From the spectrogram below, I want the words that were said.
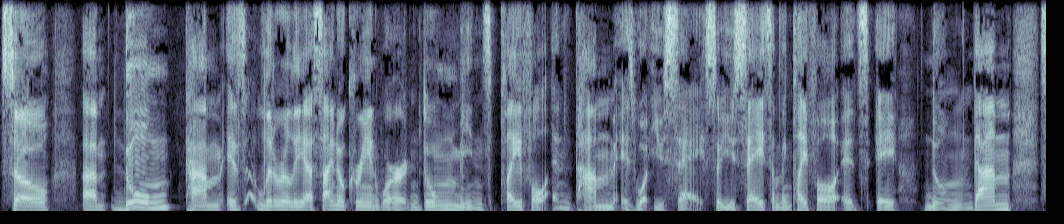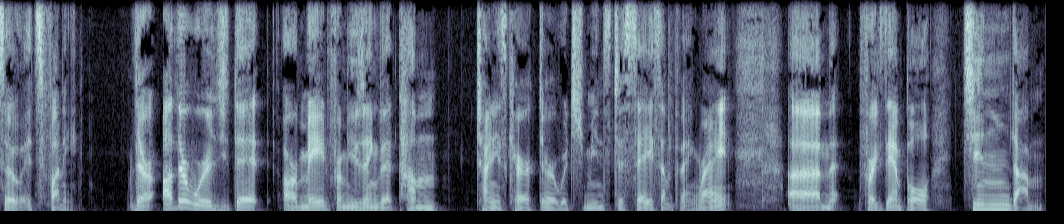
So, um, 농담 is literally a Sino-Korean word. 동 means playful and 담 is what you say. So you say something playful, it's a 농담, so it's funny. There are other words that are made from using the 담 Chinese character which means to say something, right? Um, for example, jindam.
